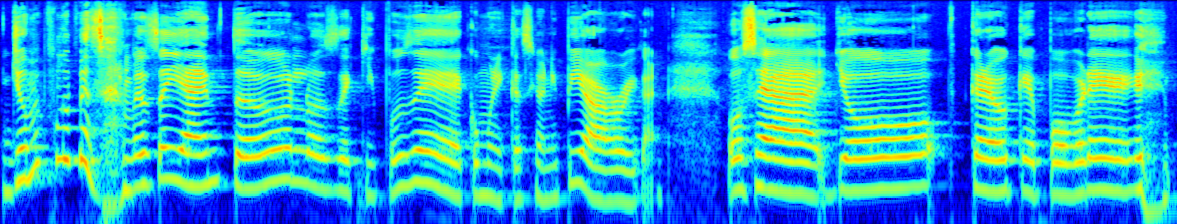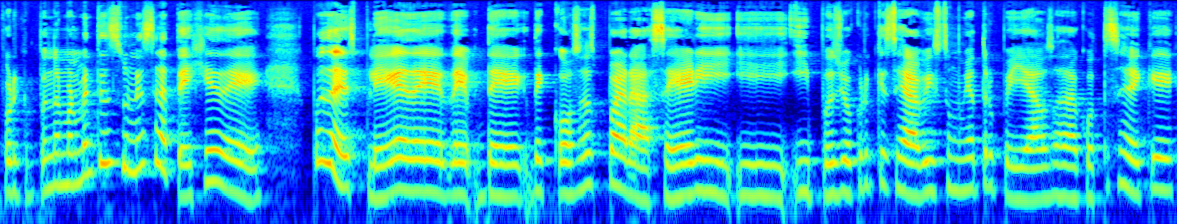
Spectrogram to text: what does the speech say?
yo me pongo a pensar más allá en todos los equipos de comunicación y PR, oigan. O sea, yo creo que pobre, porque pues normalmente es una estrategia de, pues de despliegue de, de, de, de cosas para hacer y, y, y, pues yo creo que se ha visto muy atropellado, o sea, Dakota se ve que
